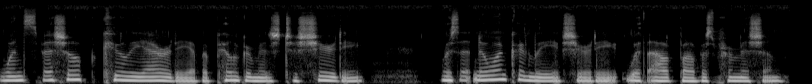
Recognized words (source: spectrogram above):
One special peculiarity of a pilgrimage to Shirdi was that no one could leave Shirdi without Baba's permission.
